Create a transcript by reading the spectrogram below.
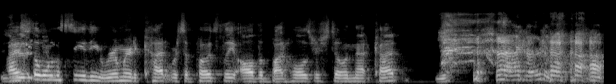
it I really- still want to see the rumored cut where supposedly all the buttholes are still in that cut. I heard of that. I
